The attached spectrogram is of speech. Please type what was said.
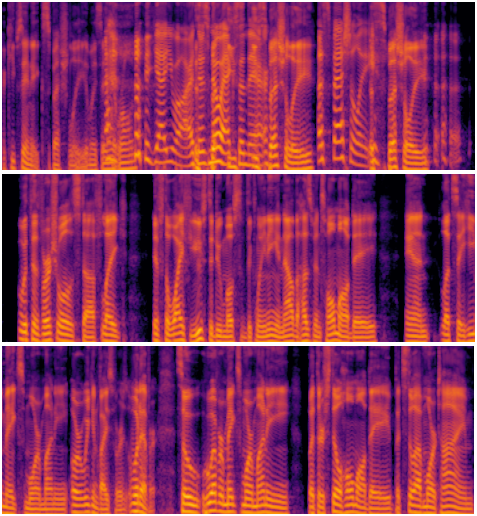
I keep saying it especially. Am I saying it wrong? yeah, you are. There's Espe- no X in there. Especially. Especially. Especially with the virtual stuff. Like if the wife used to do most of the cleaning and now the husband's home all day and let's say he makes more money or we can vice versa, whatever. So whoever makes more money but they're still home all day but still have more time,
